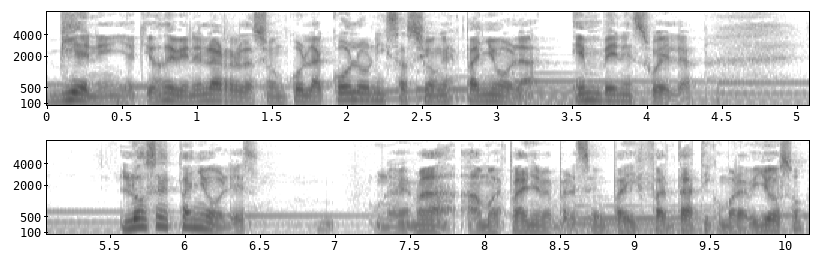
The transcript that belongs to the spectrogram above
viene, y aquí es donde viene la relación con la colonización española en Venezuela, los españoles, una vez más, amo España, me parece un país fantástico, maravilloso,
